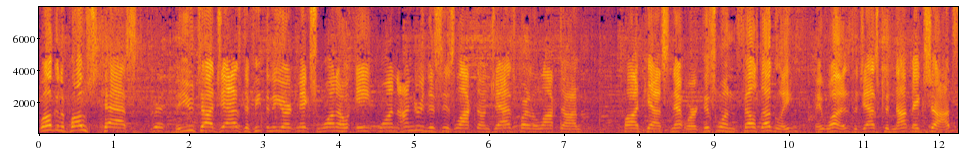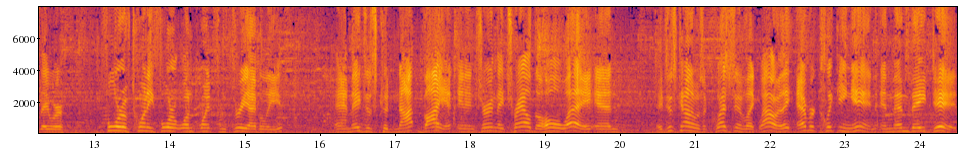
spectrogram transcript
Welcome to Postcast. The Utah Jazz defeat the New York Knicks 108 100. This is Locked On Jazz, part of the Locked On Podcast Network. This one felt ugly. It was. The Jazz could not make shots. They were 4 of 24 at one point from three, I believe. And they just could not buy it. And in turn, they trailed the whole way. And it just kind of was a question of like, wow, are they ever clicking in? And then they did.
